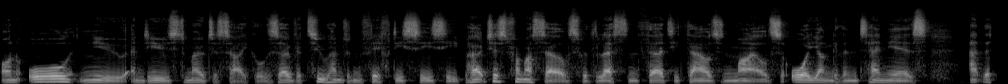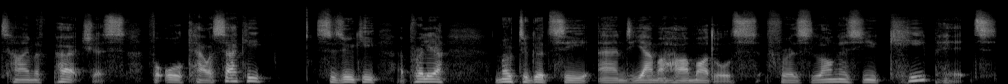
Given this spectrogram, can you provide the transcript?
on all new and used motorcycles over 250cc purchased from ourselves with less than 30,000 miles or younger than 10 years at the time of purchase for all Kawasaki, Suzuki, Aprilia, Moto Guzzi, and Yamaha models for as long as you keep it.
